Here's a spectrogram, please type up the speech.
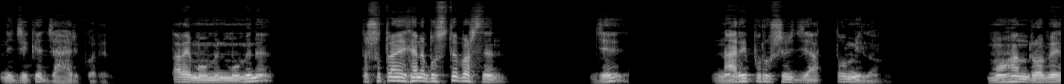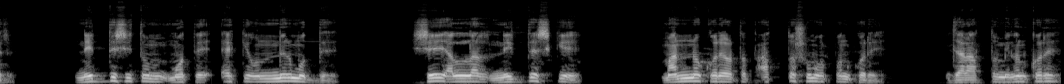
নিজেকে জাহের করেন। তারাই মমিন, মমিনা। তো সুতরাং এখানে বুঝতে পারছেন যে নারী পুরুষের যে আত্মমিলন মহান রবের নির্দেশিত মতে একে অন্যের মধ্যে সেই আল্লাহর নির্দেশকে মান্য করে অর্থাৎ আত্মসমর্পণ করে, যারা আত্মমিলন করে,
